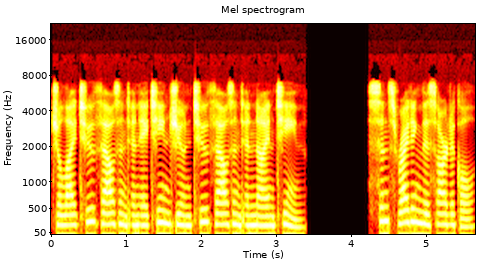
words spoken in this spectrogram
July 2018 June 2019. Since writing this article,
